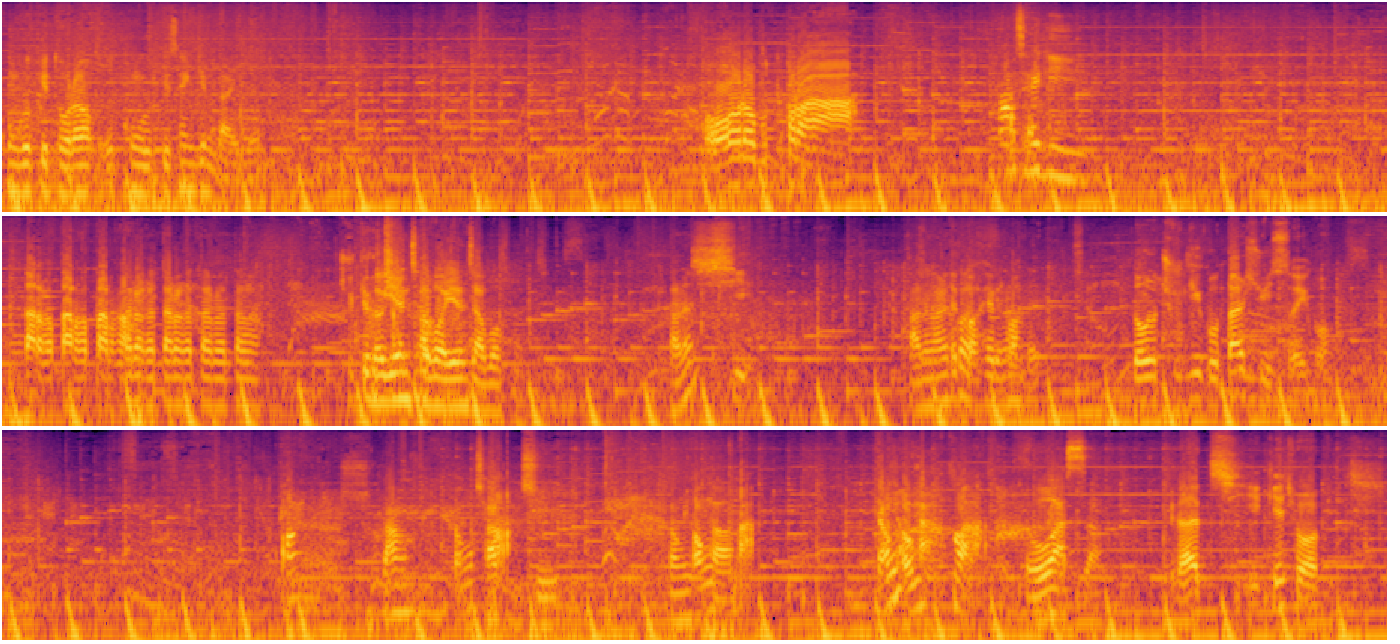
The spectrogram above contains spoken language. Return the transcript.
궁극기 돌아 궁극기 생긴다 이제 얼어붙어라. 아세기 따라가, 따라가, 따라가. 따라가 따라가 따라가 따라가 죽여. 너얜 잡아 얘 잡아 가능? 씨, 가능할 것 해봐, 같긴 해봐. 한데 너 죽이고 딸 수 있어 이거. 땅 잡지 병타 병타, 병타 병타. 좋았어 그렇지, 이게 조합이지.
